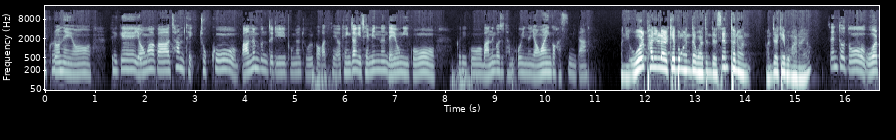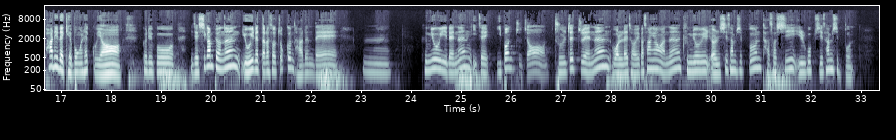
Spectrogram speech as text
네, 그러네요. 되게 영화가 참 되- 좋고 많은 분들이 보면 좋을 것 같아요. 굉장히 재밌는 내용이고 그리고 많은 것을 담고 있는 영화인 것 같습니다. 아니 5월 8일 날 개봉한다고 하던데 센터는 언제 개봉하나요? 센터도 5월 8일에 개봉을 했고요. 그리고 이제 시간표는 요일에 따라서 조금 다른데, 음, 금요일에는 이제 이번 주죠. 둘째 주에는 원래 저희가 상영하는 금요일 10시 30분, 5시, 7시 30분,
